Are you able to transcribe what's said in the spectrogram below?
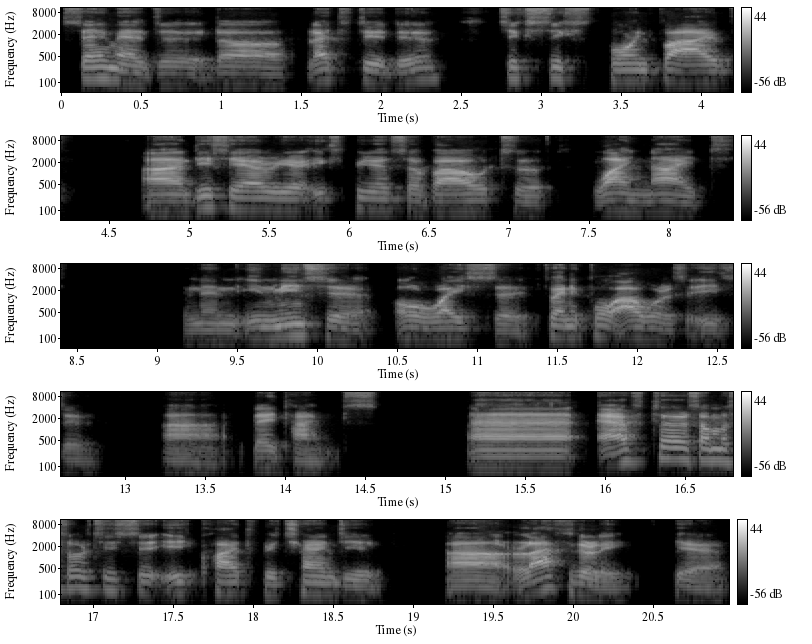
same as the, the latitude, 66.5, uh, this area experience about uh, one night. And then it means uh, always uh, 24 hours is uh, daytimes. Uh, after summer solstice, it quite be changed uh, rapidly here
